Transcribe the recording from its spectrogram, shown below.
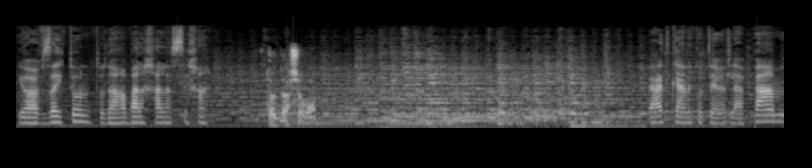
יואב זייתון, תודה רבה לך על השיחה. תודה, שרון. ועד כאן הכותרת להפעם.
